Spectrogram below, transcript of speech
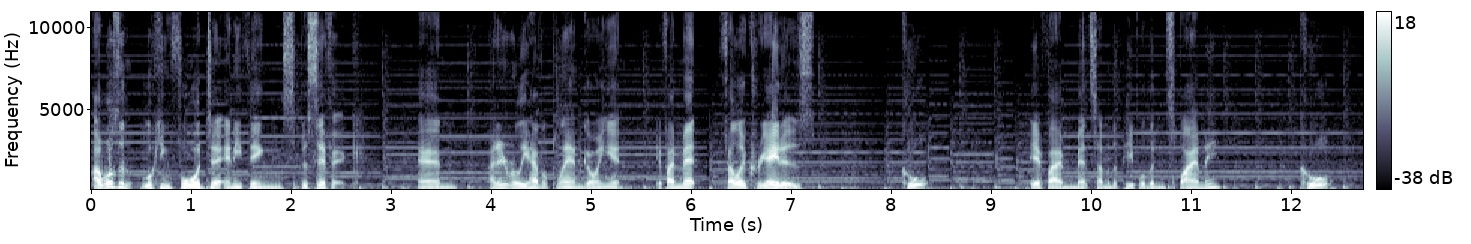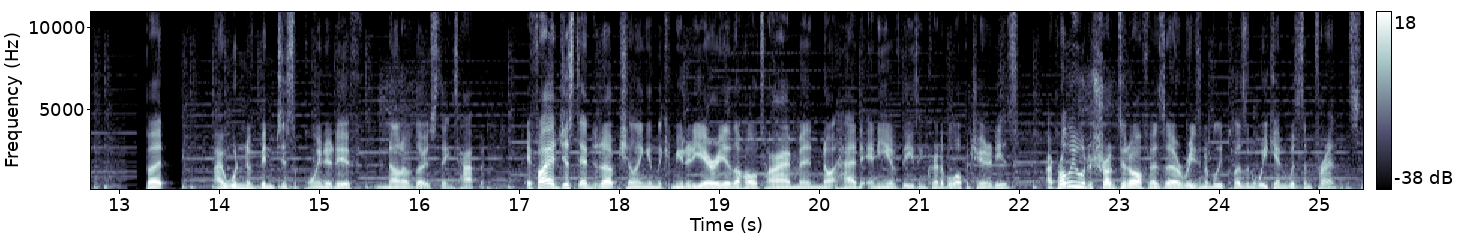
I wasn't looking forward to anything specific, and I didn't really have a plan going in. If I met fellow creators, cool. If I met some of the people that inspire me, cool. But I wouldn't have been disappointed if none of those things happened. If I had just ended up chilling in the community area the whole time and not had any of these incredible opportunities, I probably would have shrugged it off as a reasonably pleasant weekend with some friends.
